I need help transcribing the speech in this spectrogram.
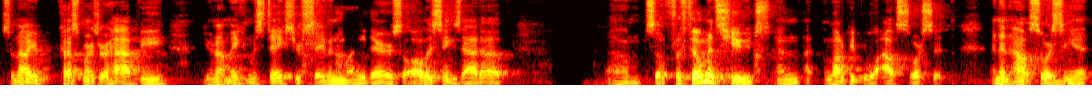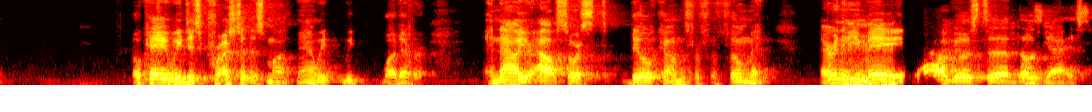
So now your customers are happy. You're not making mistakes. You're saving money there. So all these things add up. Um, so fulfillment's huge, and a lot of people will outsource it, and then outsourcing it. Okay, we just crushed it this month, man. We we whatever, and now your outsourced bill comes for fulfillment. Everything mm-hmm. you made now goes to those guys.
